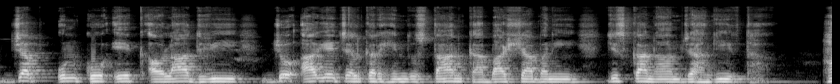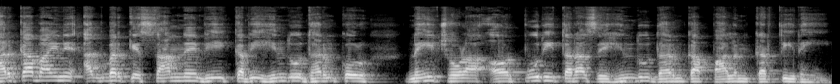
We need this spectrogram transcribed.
जब उनको एक औलाद हुई जो आगे चलकर हिंदुस्तान का बादशाह बनी, जिसका नाम जहांगीर था। हरकाबाई ने अकबर के सामने भी कभी हिंदू धर्म को नहीं छोड़ा और पूरी तरह से हिंदू धर्म का पालन करती रही।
